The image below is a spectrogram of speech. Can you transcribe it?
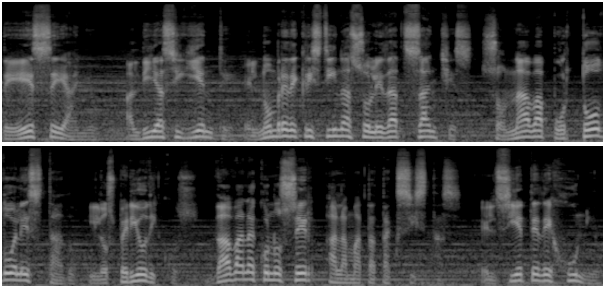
de ese año. Al día siguiente, el nombre de Cristina Soledad Sánchez sonaba por todo el estado y los periódicos daban a conocer a la matataxistas. El 7 de junio,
